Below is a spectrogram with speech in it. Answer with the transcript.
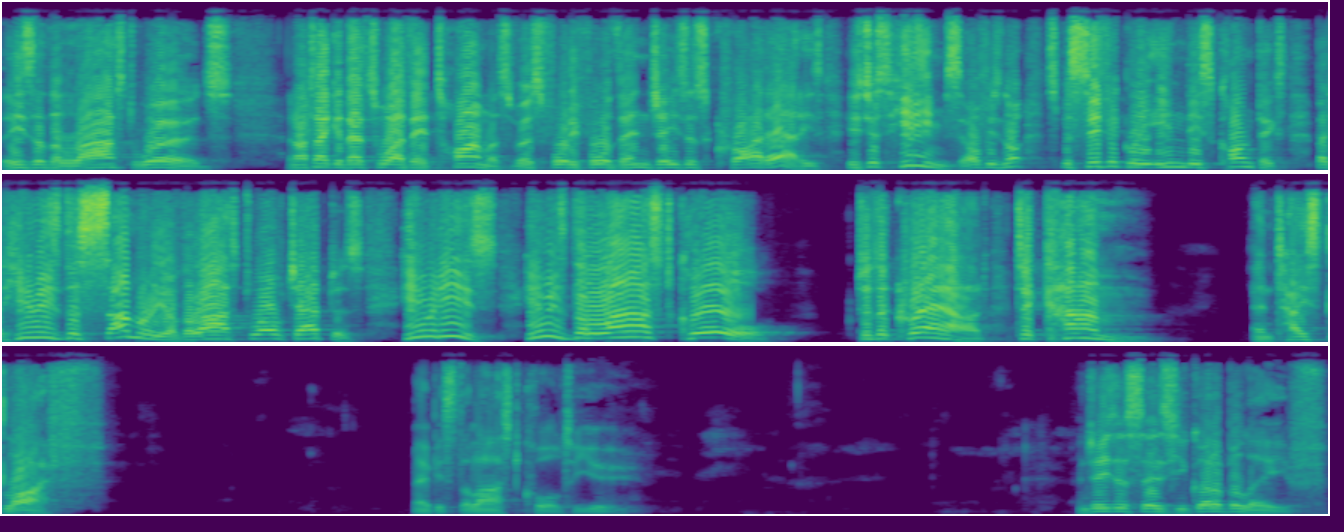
These are the last words. And I take it that's why they're timeless. Verse 44 Then Jesus cried out. He's, he's just hid himself. He's not specifically in this context. But here is the summary of the last 12 chapters. Here it is. Here is the last call to the crowd to come and taste life. Maybe it's the last call to you. And Jesus says, You've got to believe.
